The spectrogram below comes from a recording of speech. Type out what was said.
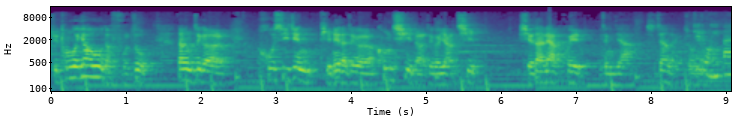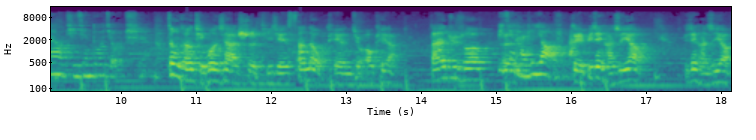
就通过药物的辅助，让这个呼吸进体内的这个空气的这个氧气。携带量会增加，是这样的一个作用。这种一般要提前多久吃？正常情况下是提前三到五天就 OK 了。当然就是说，毕竟还是药是吧？对，毕竟还是药，毕竟还是药。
